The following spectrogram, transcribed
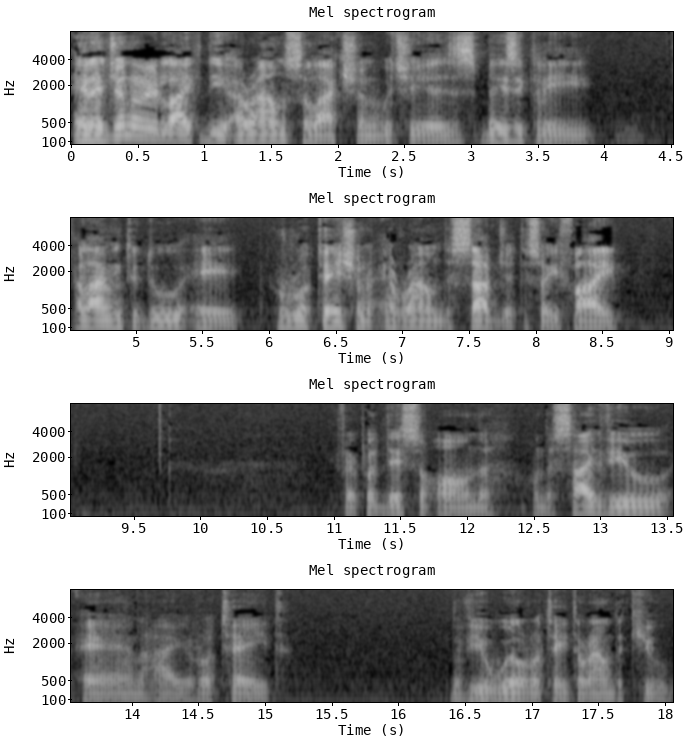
And I generally like the around selection, which is basically allowing to do a rotation around the subject. So if I if I put this on the on the side view and I rotate, the view will rotate around the cube.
